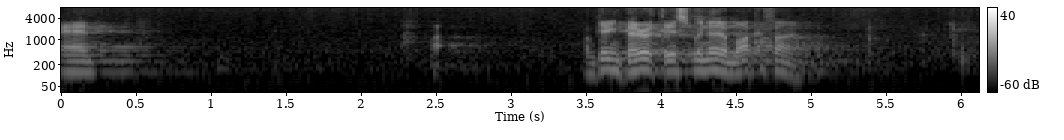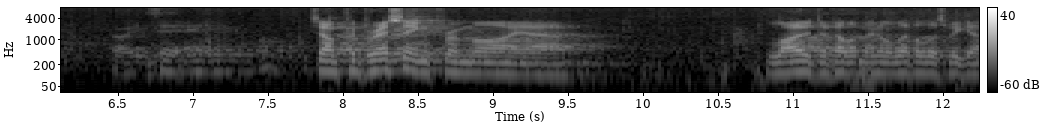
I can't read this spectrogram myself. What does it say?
And I'm getting better at this. We need a microphone. So I'm progressing from my uh, low developmental level as we go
